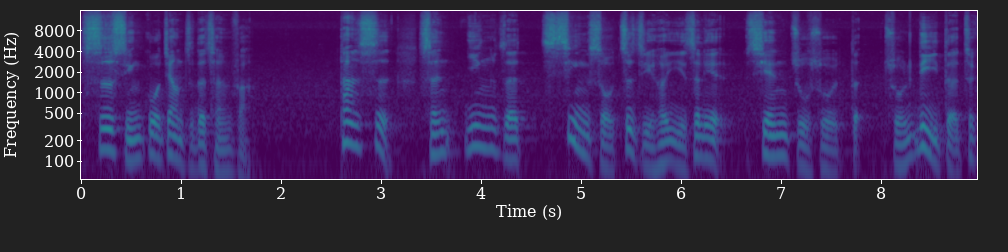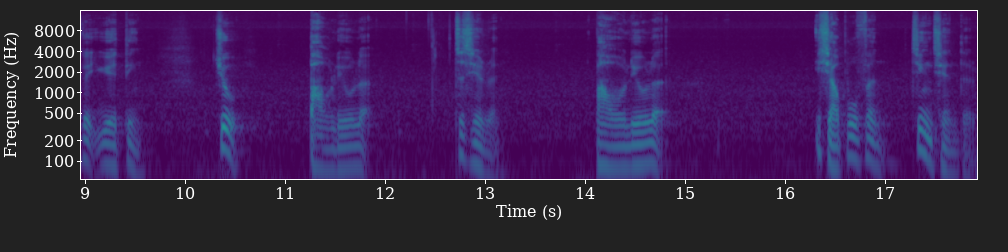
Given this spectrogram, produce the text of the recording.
施行过这样子的惩罚。但是神因着信守自己和以色列先祖所的所立的这个约定，就保留了这些人，保留了一小部分敬虔的人。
